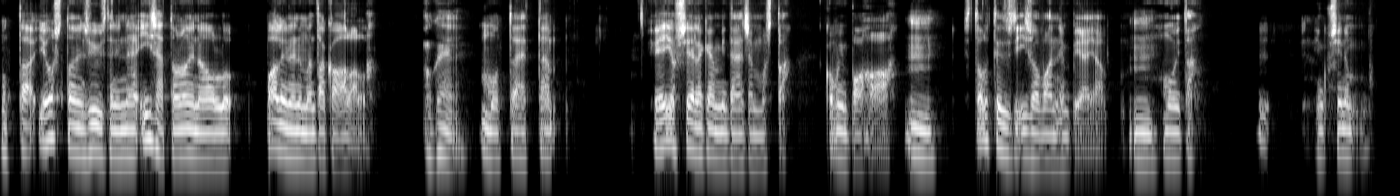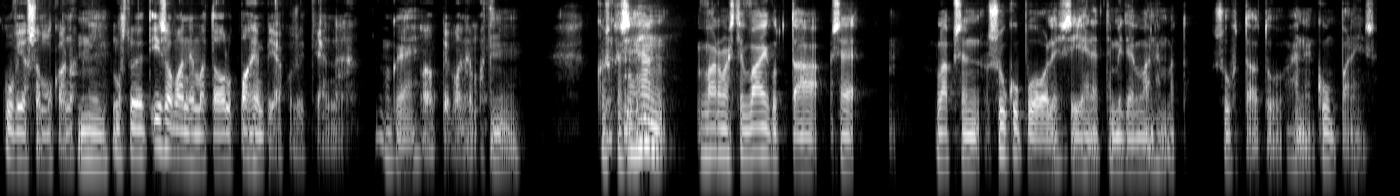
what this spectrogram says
mutta jostain syystä niin nämä isät on aina ollut paljon enemmän taka-alalla. Okei. Okay. Mutta että ei ole sielläkään mitään semmoista kovin pahaa. Mm. Sitten on ollut tietysti isovanhempia ja Mm. muita niin kuin siinä kuviossa mukana. Niin. Musta tuntuu, että isovanhemmat on ollut pahempia kuin sitten vielä nämä. Okay. appivanhemmat. Niin. Koska sehän varmasti vaikuttaa se lapsen sukupuoli siihen, että miten vanhemmat suhtautuu hänen kumppaniinsa.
